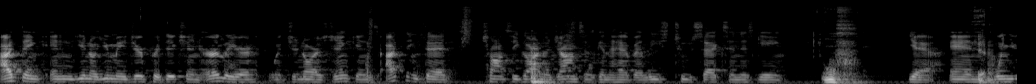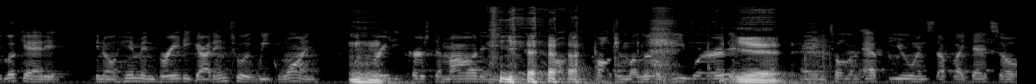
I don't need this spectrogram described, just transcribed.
I think, and you know, you made your prediction earlier with Janoris Jenkins. I think that Chauncey Gardner Johnson is going to have at least two sacks in this game. Oof. Yeah, and Yeah. when you look at it, you know, him and Brady got into it week one. Mhm. Brady cursed him out and Yeah. called, called him a little B word and, Yeah. and told him F you and stuff like that. So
